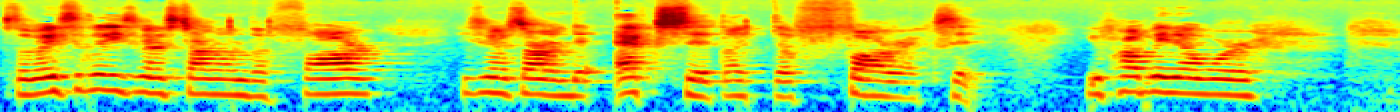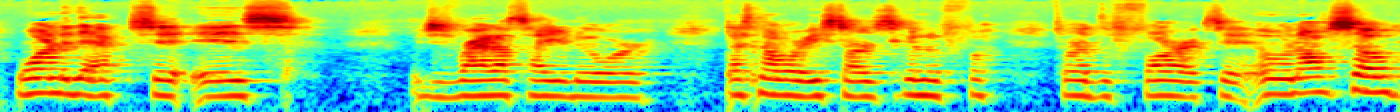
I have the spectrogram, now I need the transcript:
So basically, he's gonna start on the far. He's gonna start on the exit, like the far exit. You probably know where one of the exit is, which is right outside your door. That's not where he starts. He's gonna f- start at the far exit. Oh, and also,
